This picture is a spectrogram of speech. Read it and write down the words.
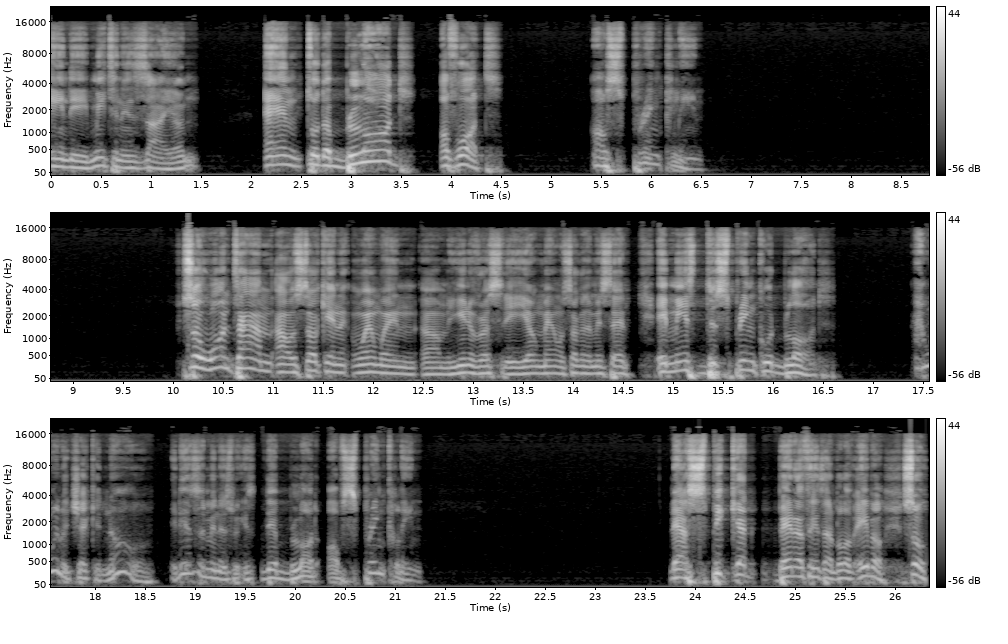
in the meeting in Zion, and to the blood of what? Of sprinkling. So one time I was talking when when um, university, young man was talking to me, said it means the sprinkled blood. I want to check it. No, it doesn't mean it's the blood of sprinkling. They are speaking better things than the blood of Abel. So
